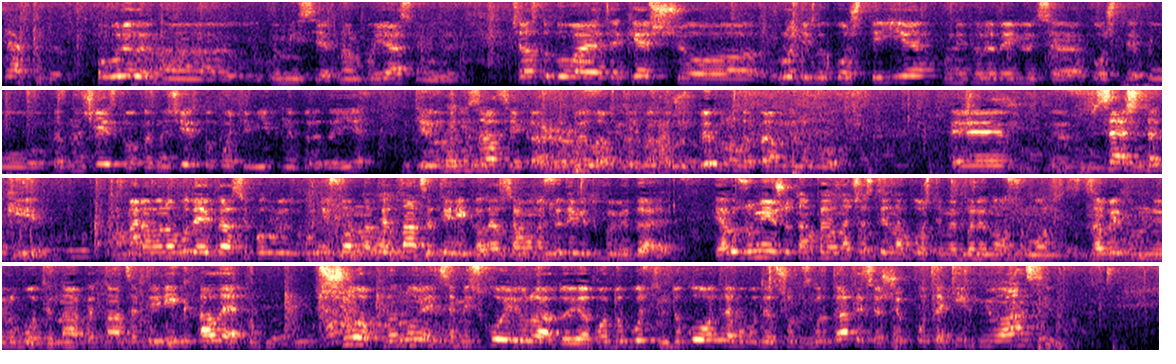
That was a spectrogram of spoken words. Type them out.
Дякую. Говорили на комісіях, нам пояснювали. Часто буває таке, що вроді би кошти є, вони передаються кошти у казначейство, а казначейство потім їх не передає тій організації, яка зробила, виконали певну роботу. Е, все ж таки, в мене воно буде якраз і унісон на 15 рік, але все воно сюди відповідає. Я розумію, що там певна частина коштів ми переносимо за виконані роботи на 15 рік, але що планується міською радою або, допустимо, до кого треба буде, щоб звертатися, щоб по таких нюансів,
